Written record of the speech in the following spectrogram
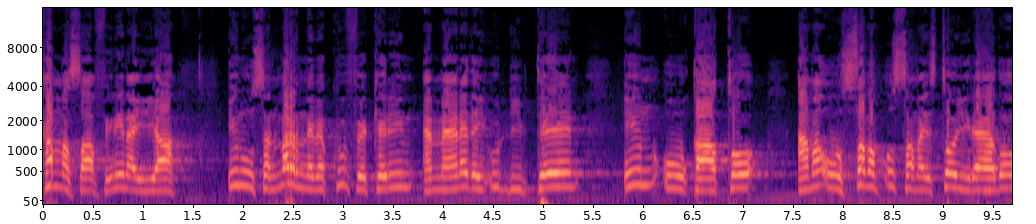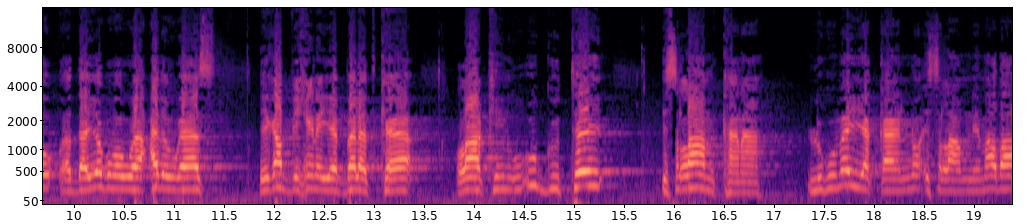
ka masaafirinaya inuusan marnaba ku fekerin ammaanaday u dhiibteen in uu qaato ama uu sabab u samaysto oo yidhaahdo hadda iyaguba waa cadowgaas iga bixinaya beledka laakiin uu u gutay islaamkana laguma yaqaano islaamnimada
